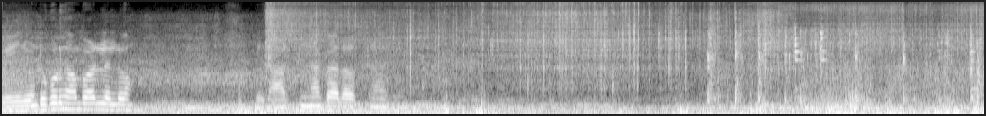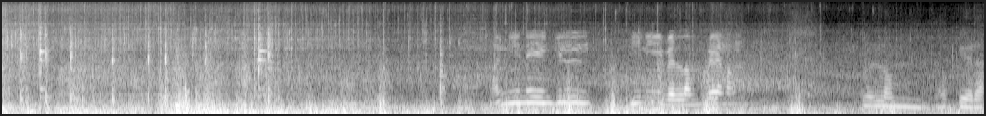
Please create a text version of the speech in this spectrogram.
വെയിലുകൊണ്ട് കൊടുക്കാൻ പാടില്ലല്ലോ. നാട്ടിന്ന കാലാവസ്ഥ അങ്ങനെയെങ്കിൽ ഇനി വെള്ളം വേണം. വെള്ളം ഓക്കേടാ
